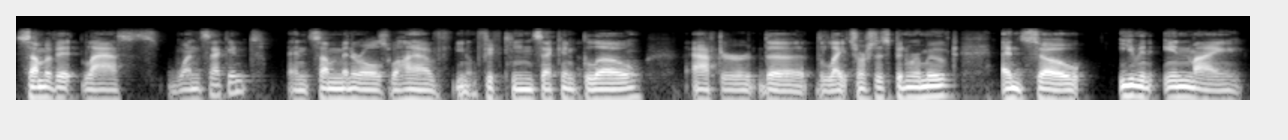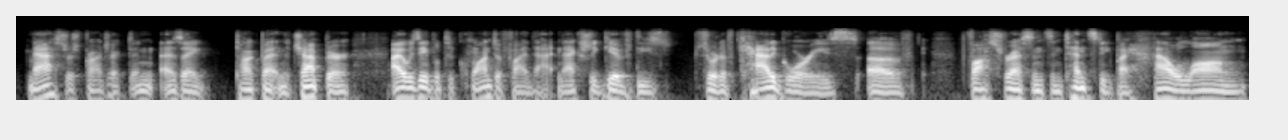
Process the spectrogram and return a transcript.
some of it lasts one second and some minerals will have you know 15 second glow after the the light source has been removed and so even in my master's project and as i talked about in the chapter i was able to quantify that and actually give these sort of categories of phosphorescence intensity by how long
